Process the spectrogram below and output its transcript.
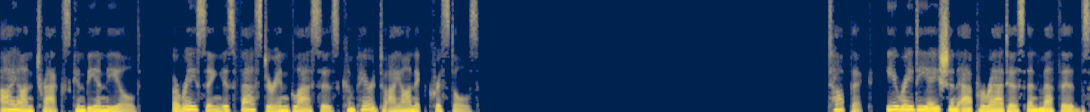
Ion tracks can be annealed. Erasing is faster in glasses compared to ionic crystals. Irradiation apparatus and methods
